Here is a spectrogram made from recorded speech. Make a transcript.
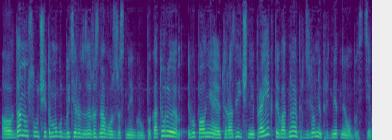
А, в данном случае это могут быть разновозрастные группы, которые выполняют различные проекты в одной определенной предметной области.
